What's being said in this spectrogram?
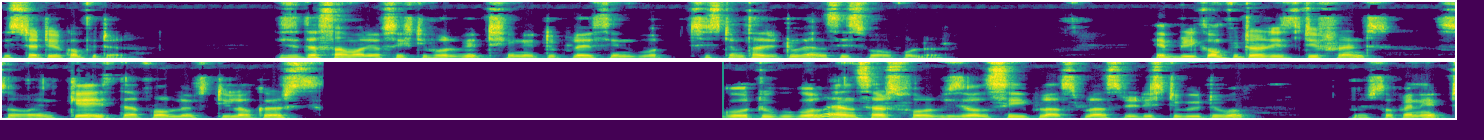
restart your computer. This is the summary of 64-bit you need to place in both system32 and syswow folder. Every computer is different, so in case the problem still occurs, go to Google and search for Visual C++ redistributable. Let's open it.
